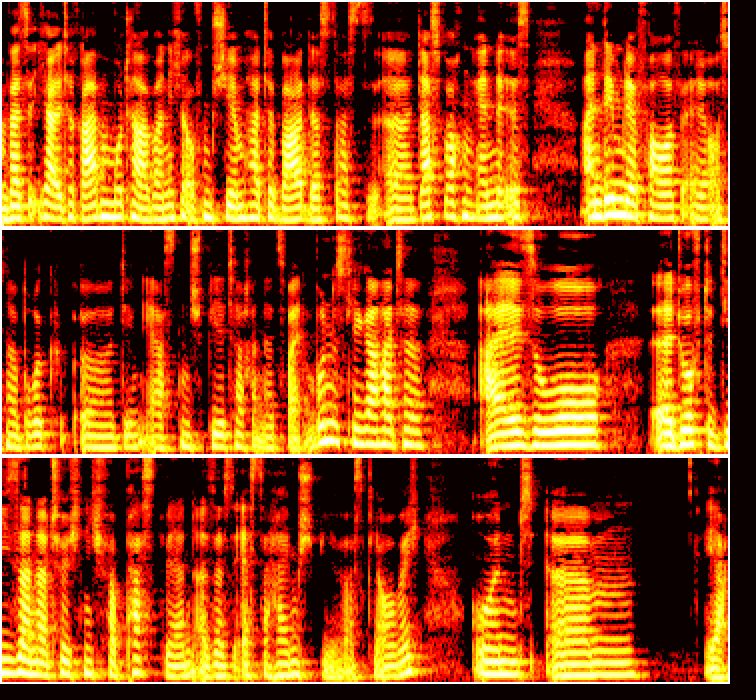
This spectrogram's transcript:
Was ich alte Rabenmutter aber nicht auf dem Schirm hatte, war, dass das äh, das Wochenende ist, an dem der VfL Osnabrück äh, den ersten Spieltag in der zweiten Bundesliga hatte. Also äh, durfte dieser natürlich nicht verpasst werden. Also das erste Heimspiel war es, glaube ich. Und ähm, ja,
